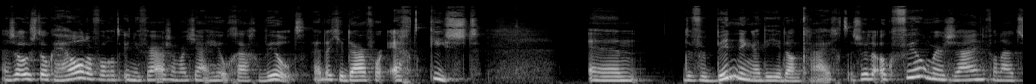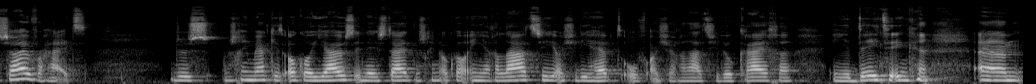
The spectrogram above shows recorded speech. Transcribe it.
En zo is het ook helder voor het universum wat jij heel graag wilt. Hè, dat je daarvoor echt kiest. En de verbindingen die je dan krijgt, zullen ook veel meer zijn vanuit zuiverheid. Dus misschien merk je het ook wel juist in deze tijd, misschien ook wel in je relatie als je die hebt, of als je een relatie wil krijgen in je dating. Um,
